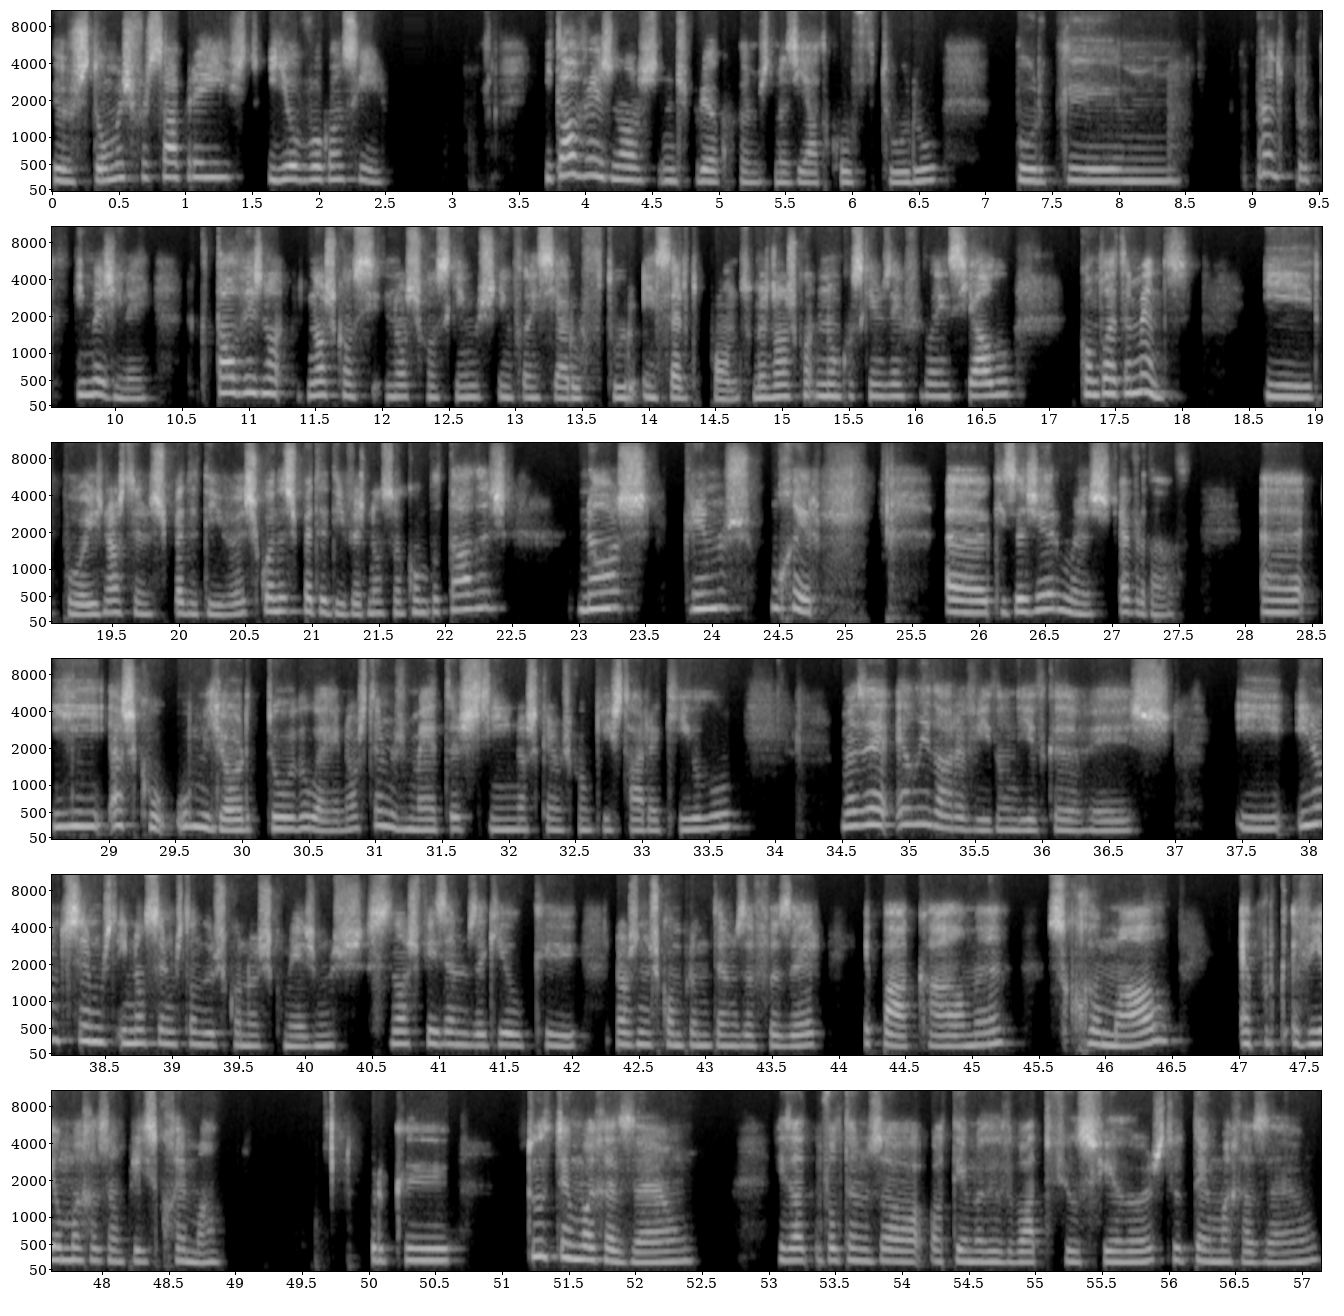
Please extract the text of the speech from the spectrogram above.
eu estou-me a esforçar para isto e eu vou conseguir. E talvez nós nos preocupamos demasiado com o futuro, porque, pronto, porque imaginem, que talvez nós, nós conseguimos influenciar o futuro em certo ponto, mas nós não conseguimos influenciá-lo completamente. E depois nós temos expectativas, quando as expectativas não são completadas, nós queremos morrer. Uh, que exagero, mas é verdade. Uh, e acho que o, melhor de tudo é, nós temos metas, sim, nós queremos conquistar aquilo, mas é, é lidar a vida um dia de cada vez e, e, não sermos, e não sermos tão duros connosco mesmos. Se nós fizermos aquilo que nós nos comprometemos a fazer, epá, calma, se correu mal, é porque havia uma razão para isso correr mal. Porque tudo tem uma razão, Exato, voltamos ao, ao tema do debate de filosofia de hoje, tudo tem uma razão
